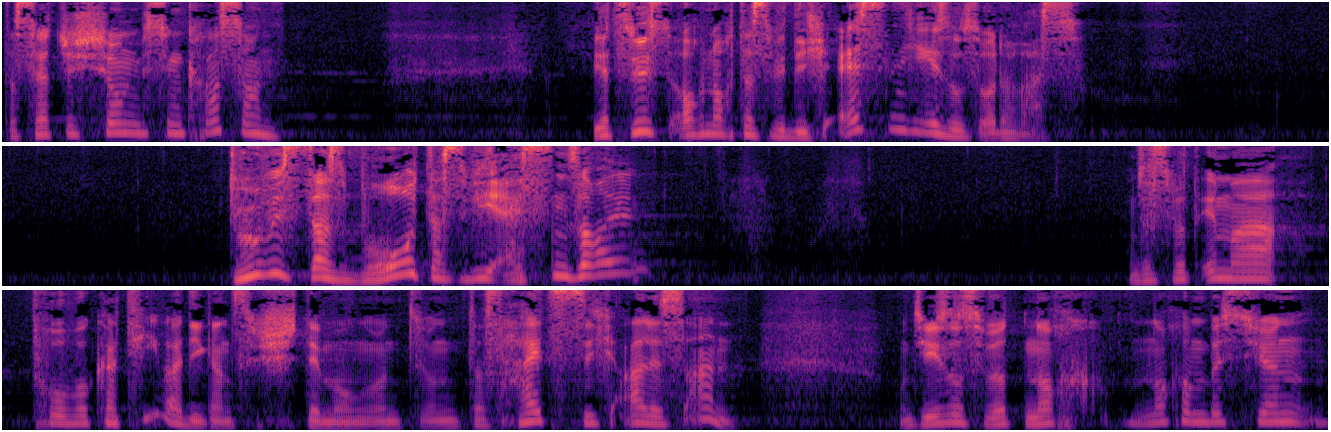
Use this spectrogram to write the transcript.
Das hört sich schon ein bisschen krass an. Jetzt willst du auch noch, dass wir dich essen, Jesus, oder was? Du bist das Brot, das wir essen sollen? Und es wird immer provokativer, die ganze Stimmung, und, und das heizt sich alles an. Und Jesus wird noch, noch ein bisschen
